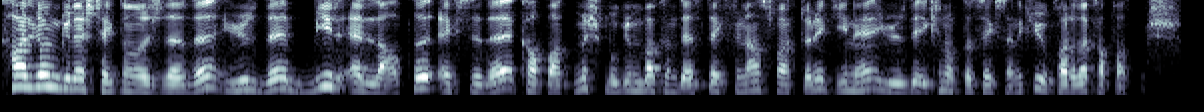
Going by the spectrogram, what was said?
Kalyon Güneş Teknolojileri de %1.56 eksi de kapatmış. Bugün bakın destek finans faktörü yine %2.82 yukarıda kapatmış.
